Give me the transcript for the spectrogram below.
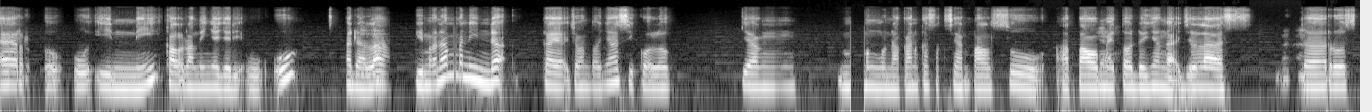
RUU ini kalau nantinya jadi UU adalah gimana menindak kayak contohnya psikolog yang menggunakan kesaksian palsu atau Ya. metodenya nggak jelas. Terus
